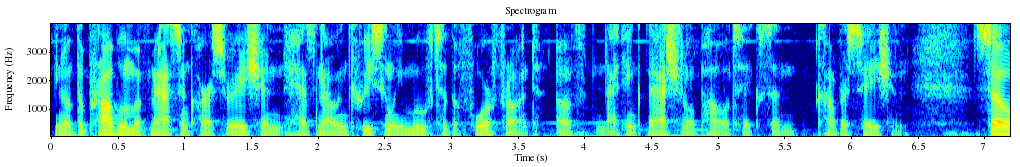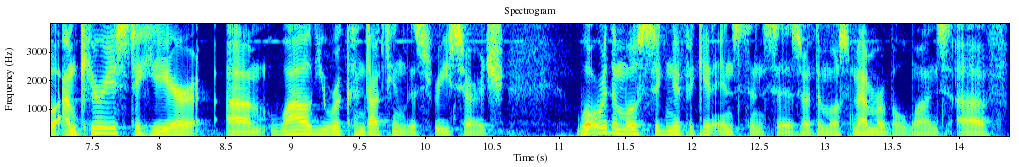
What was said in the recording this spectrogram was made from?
you know, the problem of mass incarceration has now increasingly moved to the forefront of, I think, national politics and conversation. So I'm curious to hear, um, while you were conducting this research, what were the most significant instances or the most memorable ones of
